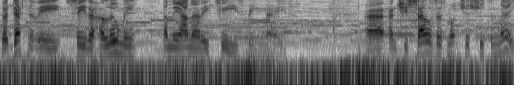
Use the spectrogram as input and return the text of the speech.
but definitely see the halloumi and the Anari cheese being made. Uh, and she sells as much as she can make.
